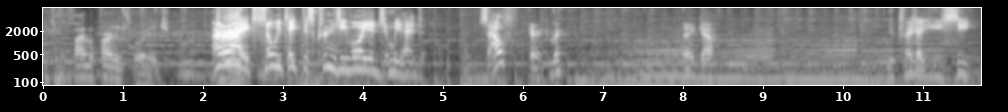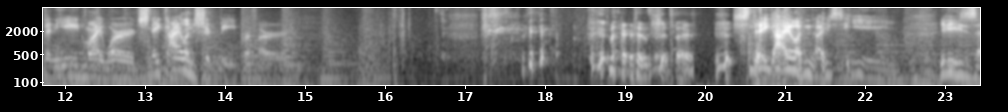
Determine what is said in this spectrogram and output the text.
into the final part of this voyage. All right, so we take this cringy voyage and we head south. Here, come here. There you go. You treasure ye seek, then heed my word. Snake Island should be preferred. there it is, right there. Snake Island, I see. It is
